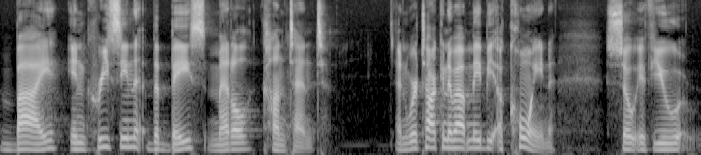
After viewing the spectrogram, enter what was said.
by increasing the base metal content. And we're talking about maybe a coin. So if you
